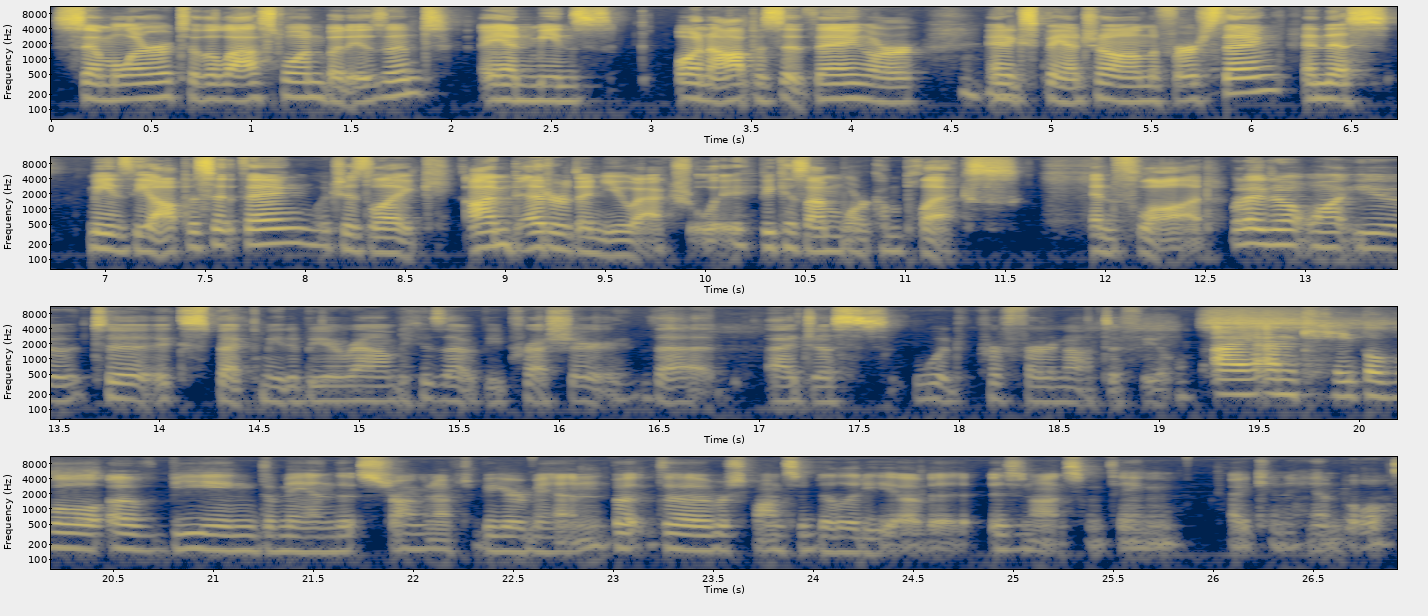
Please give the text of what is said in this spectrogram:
similar to the last one but isn't and means an opposite thing or an mm-hmm. expansion on the first thing. And this means the opposite thing, which is like, I'm better than you actually because I'm more complex and flawed. But I don't want you to expect me to be around because that would be pressure that I just would prefer not to feel. I am capable of being the man that's strong enough to be your man, but the responsibility of it is not something I can handle.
